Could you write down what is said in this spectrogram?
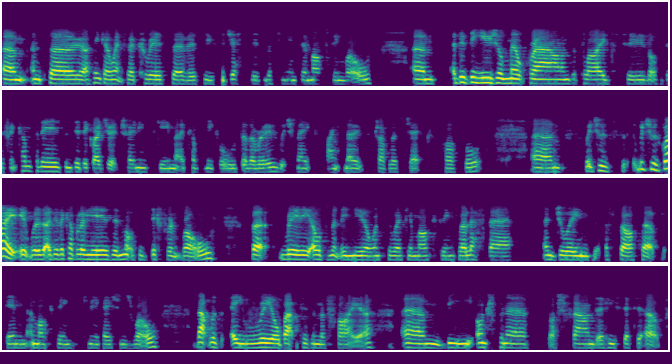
Um, and so I think I went to a career service who suggested looking into marketing roles. Um, I did the usual milk round, applied to lots of different companies, and did a graduate training scheme at a company called De La Rue, which makes banknotes, travelers' checks, passports, um, which was which was great. It was I did a couple of years in lots of different roles, but really ultimately knew I wanted to work in marketing, so I left there and joined a startup in a marketing communications role. That was a real baptism of fire. Um, the entrepreneur slash founder who set it up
